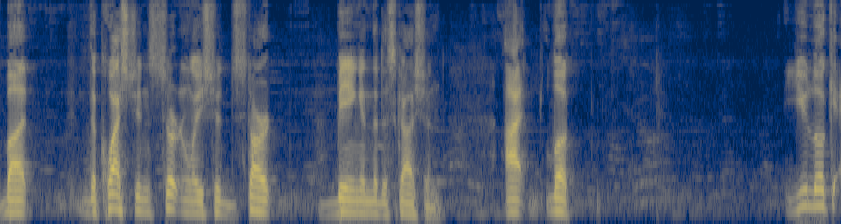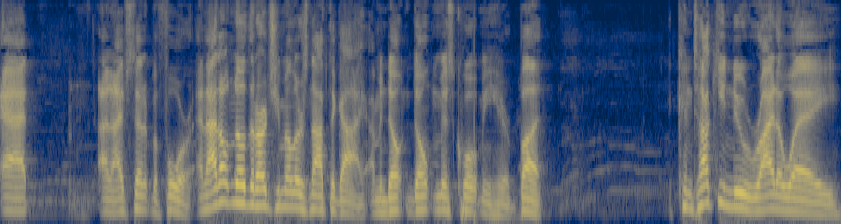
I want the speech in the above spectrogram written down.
But the question certainly should start being in the discussion. I look, you look at, and I've said it before, and I don't know that Archie Miller's not the guy. I mean, don't don't misquote me here, but Kentucky knew right away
